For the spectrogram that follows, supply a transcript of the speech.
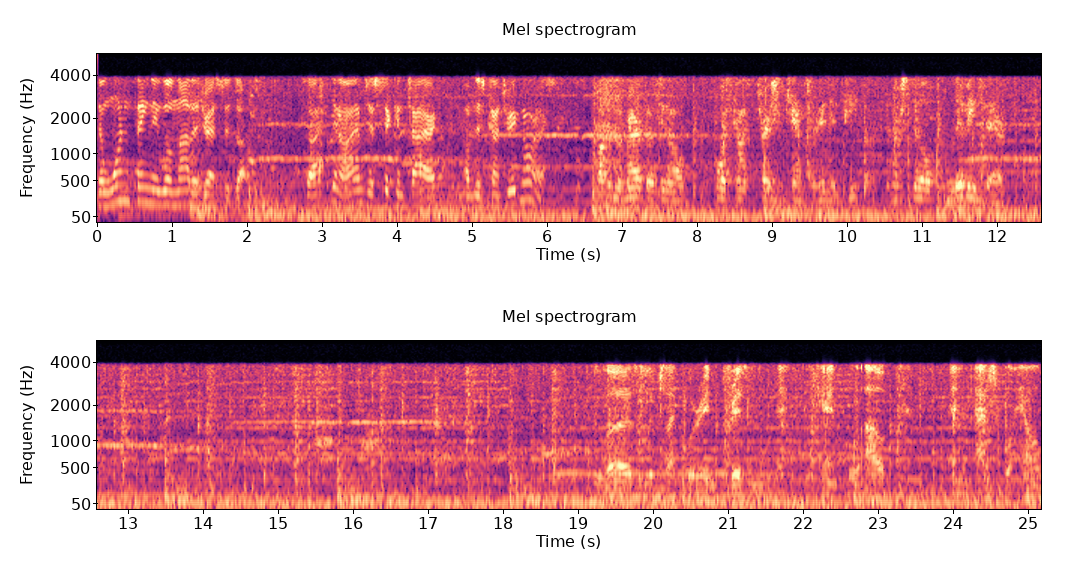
The one thing they will not address is us. So, I, you know, I'm just sick and tired of this country ignoring us. Welcome to America's, you know, forced concentration camps for Indian people, and they're still living there. To us, looks like we're in prison and we can't go out and ask for help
